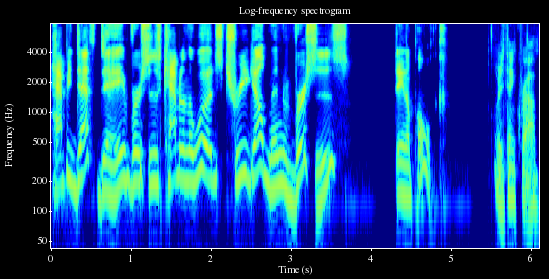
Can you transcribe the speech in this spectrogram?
Happy Death Day versus Cabin in the Woods. Tree Gelbman versus Dana Polk. What do you think, Rob?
